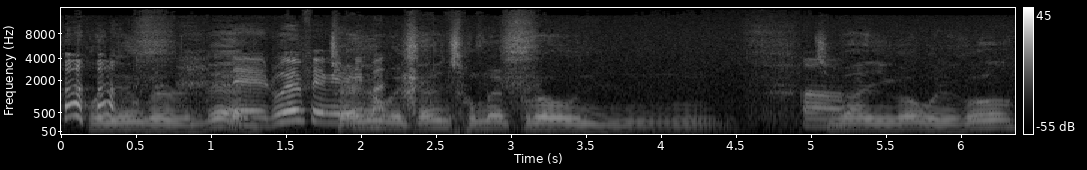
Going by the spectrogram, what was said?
본인은 그러는데 네, 로얄 패밀리 저희가 볼 때는 정말 부러운 어. 집안이고 그리고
